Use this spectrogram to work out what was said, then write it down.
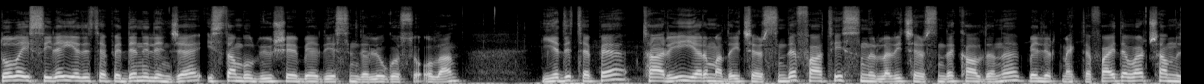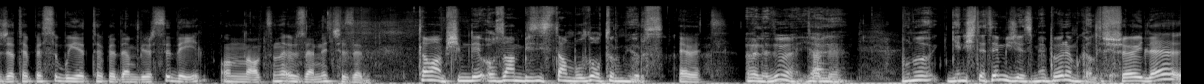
Dolayısıyla Yeditepe denilince İstanbul Büyükşehir Belediyesi'nde logosu olan Yeditepe tarihi yarımada içerisinde Fatih sınırları içerisinde kaldığını belirtmekte fayda var. Çamlıca Tepesi bu Yeditepe'den birisi değil. Onun altına özenle çizelim. Tamam şimdi o zaman biz İstanbul'da oturmuyoruz. Evet. Öyle değil mi? Yani Tabii. bunu genişletemeyeceğiz mi? Hep öyle mi kalacak? Şöyle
